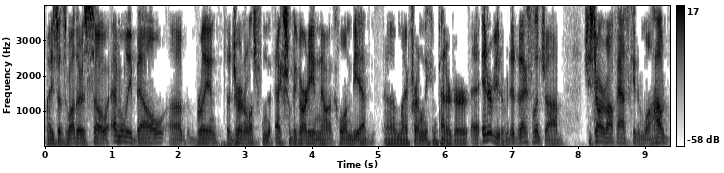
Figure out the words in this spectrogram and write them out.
Uh, he's done some others. So Emily Bell, a brilliant uh, journalist from the ex for the Guardian, now at Columbia, uh, my friendly competitor, uh, interviewed him and did an excellent job. She started off asking him, "Well, how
